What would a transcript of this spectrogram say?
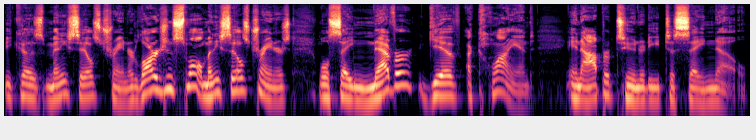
because many sales trainers, large and small, many sales trainers will say never give a client an opportunity to say no.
